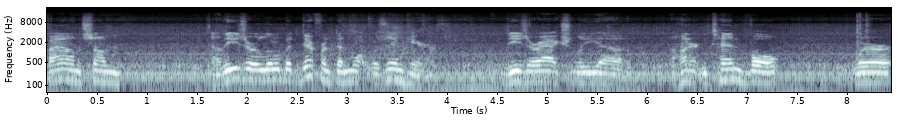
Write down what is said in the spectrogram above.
found some. Now these are a little bit different than what was in here. These are actually uh, 110 volt where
